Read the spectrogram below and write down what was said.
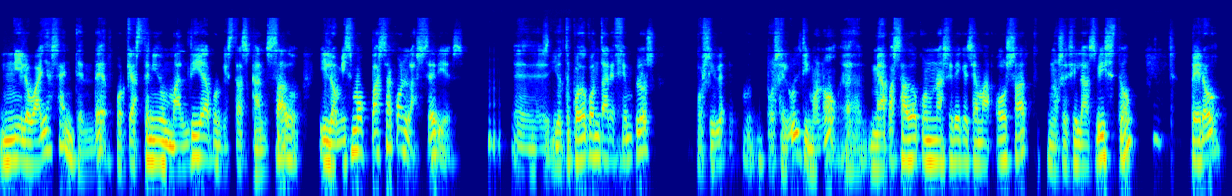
ni lo vayas a entender porque has tenido un mal día, porque estás cansado. Y lo mismo pasa con las series. Eh, yo te puedo contar ejemplos, posible, pues el último, ¿no? Eh, me ha pasado con una serie que se llama Ozark, no sé si la has visto, pero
